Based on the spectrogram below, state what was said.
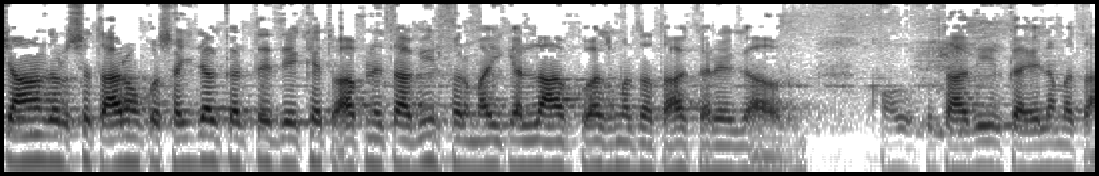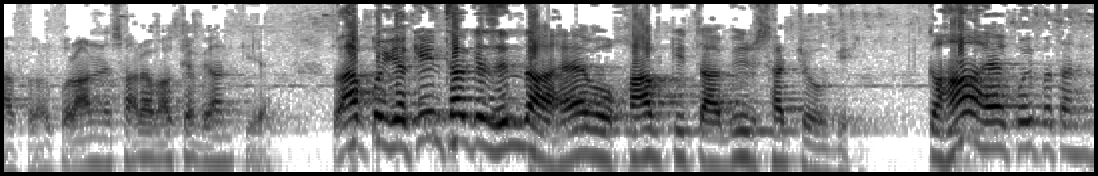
चाँद और सितारों को सजदा करते देखे तो आपने ताबीर फरमाई कि अल्लाह आपको अजमत अता करेगा और, ताबीर का इलम अता फरमा। कुरान ने सारा वाक्य बयान किया। तो आपको यकीन था कि ज़िंदा है वो ख्वाब की ताबीर सच होगी। कहाँ है कोई पता नहीं।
